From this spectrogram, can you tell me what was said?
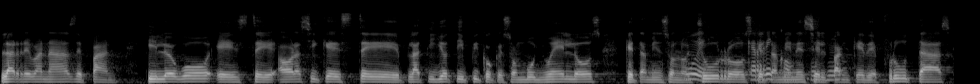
las rebanadas de pan, y luego este, ahora sí que este platillo típico que son buñuelos, que también son los Uy, churros, que también es el Ujú. panque de frutas,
